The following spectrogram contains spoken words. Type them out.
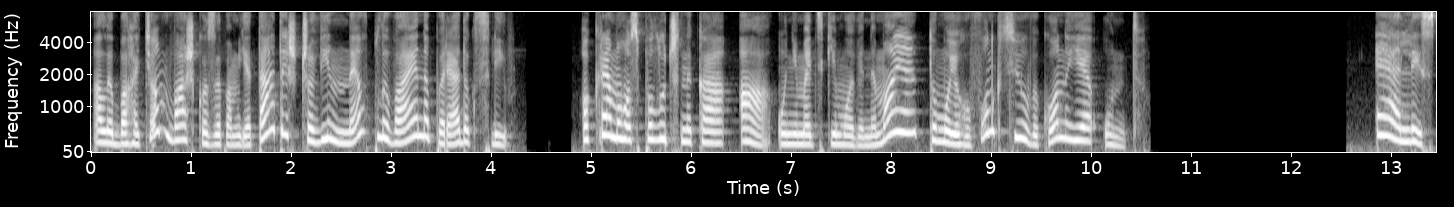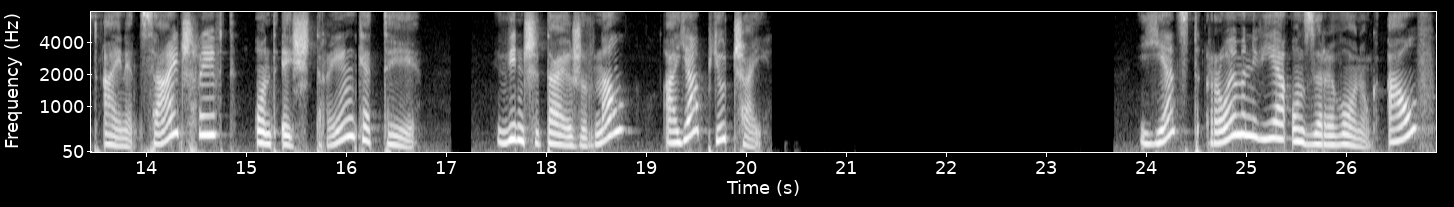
але багатьом важко запам'ятати, що він не впливає на порядок слів. Окремого сполучника а у німецькій мові немає, тому його функцію виконує und. Er liest eine Zeitschrift und ich trinke Tee. Він читає журнал, а я п'ю чай. Jetzt räumen wir unsere Wohnung auf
